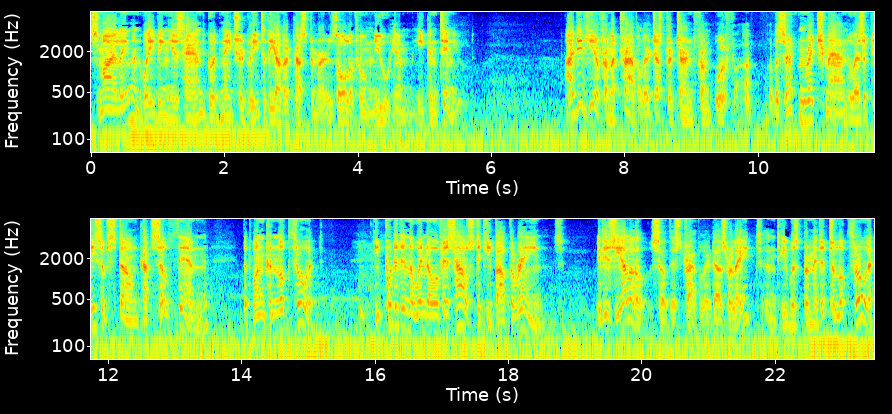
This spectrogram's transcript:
Smiling and waving his hand good-naturedly to the other customers, all of whom knew him, he continued. I did hear from a traveler just returned from Urfa of a certain rich man who has a piece of stone cut so thin that one can look through it. He put it in the window of his house to keep out the rains. It is yellow, so this traveler does relate, and he was permitted to look through it,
